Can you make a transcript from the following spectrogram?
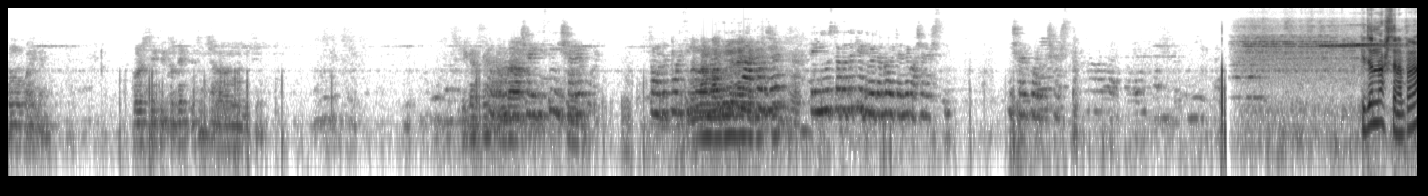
কোনো উপায় নেই। পরিস্থিতি তো দেখতেছেন সেনাবাহিনী ঠিক আছে আমরা পরিচিত না করবে, এই নিউজটা তাদের কে দিবে আমরা ওই টাইমে বাসায় আসছি। ইশারের পরে বাসায় আসছি। কি জন্য আসছেন আপনারা?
